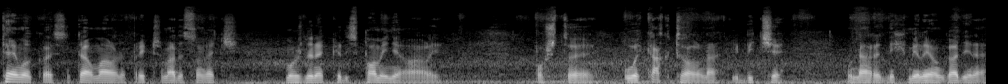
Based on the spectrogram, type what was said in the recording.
temu o kojoj sam teo malo da pričam, mada sam već možda nekad ispominjao, ali pošto je uvek aktualna i bit će u narednih milion godina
